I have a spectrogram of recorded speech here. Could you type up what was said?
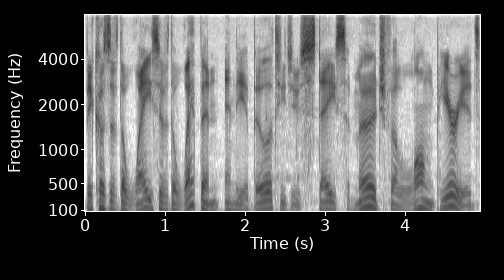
Because of the weight of the weapon and the ability to stay submerged for long periods,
